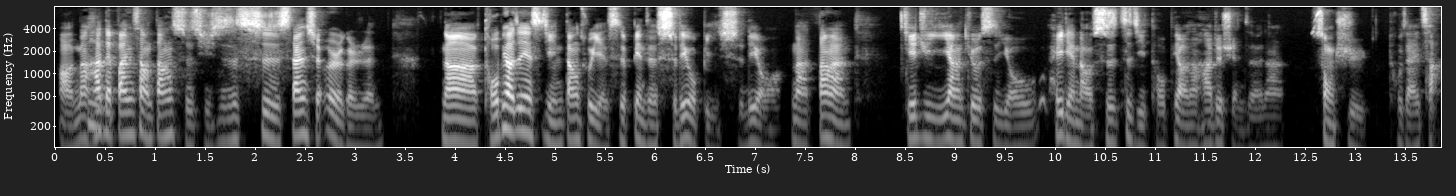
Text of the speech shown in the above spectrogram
啊，那他的班上当时其实是三十二个人，嗯。那投票这件事情当初也是变成十六比十六。那当然结局一样，就是由黑田老师自己投票，然后他就选择呢送去屠宰场。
